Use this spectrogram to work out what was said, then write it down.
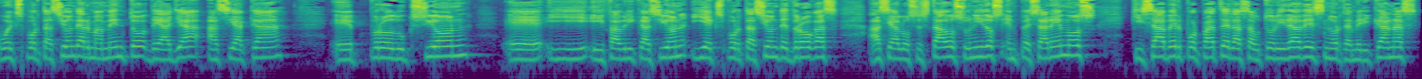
o exportación de armamento de allá hacia acá, producción eh, y, fabricación y exportación de drogas hacia los Estados Unidos. Empezaremos quizá a ver por parte de las autoridades norteamericanas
